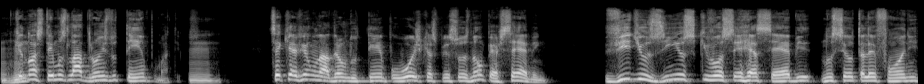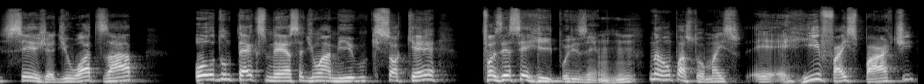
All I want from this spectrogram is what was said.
Porque Uhum. nós temos ladrões do tempo, Matheus. Hum. Você quer ver um ladrão do tempo hoje que as pessoas não percebem? Videozinhos que você recebe no seu telefone, seja de WhatsApp ou de um text message de um amigo que só quer fazer você rir, por exemplo. Uhum. Não, pastor, mas é, é, rir faz parte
